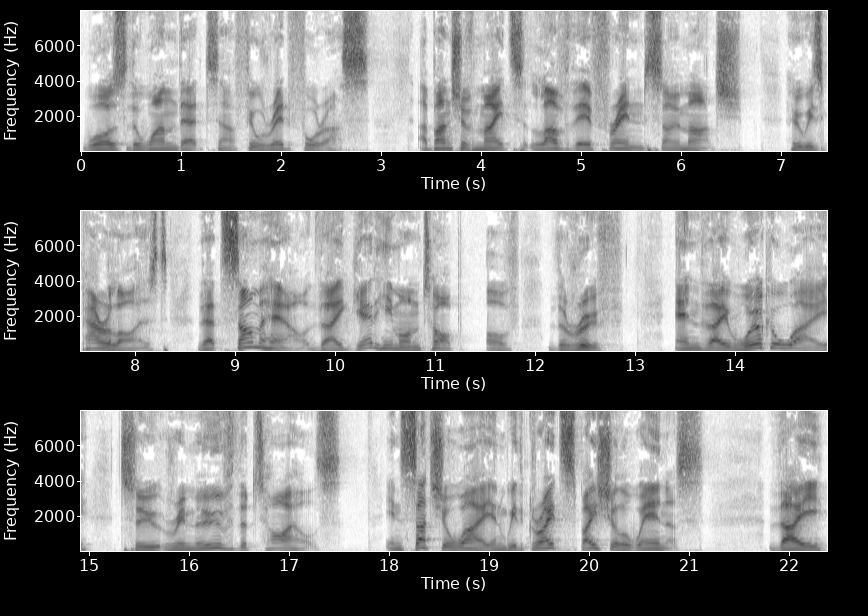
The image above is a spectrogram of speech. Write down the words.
was the one that uh, Phil read for us. A bunch of mates love their friend so much who is paralysed that somehow they get him on top of the roof and they work away to remove the tiles in such a way and with great spatial awareness, they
